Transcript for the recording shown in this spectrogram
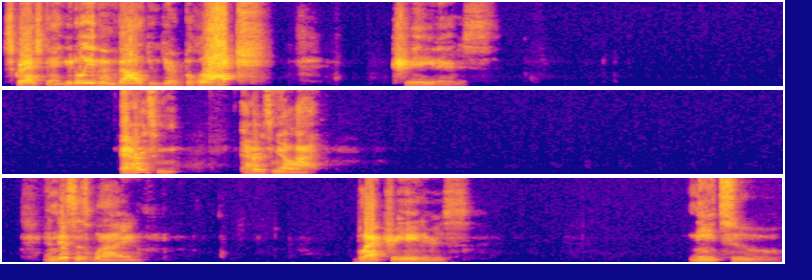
scratch that. You don't even value your black creators. It hurts me it hurts me a lot. And this is why black creators need to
